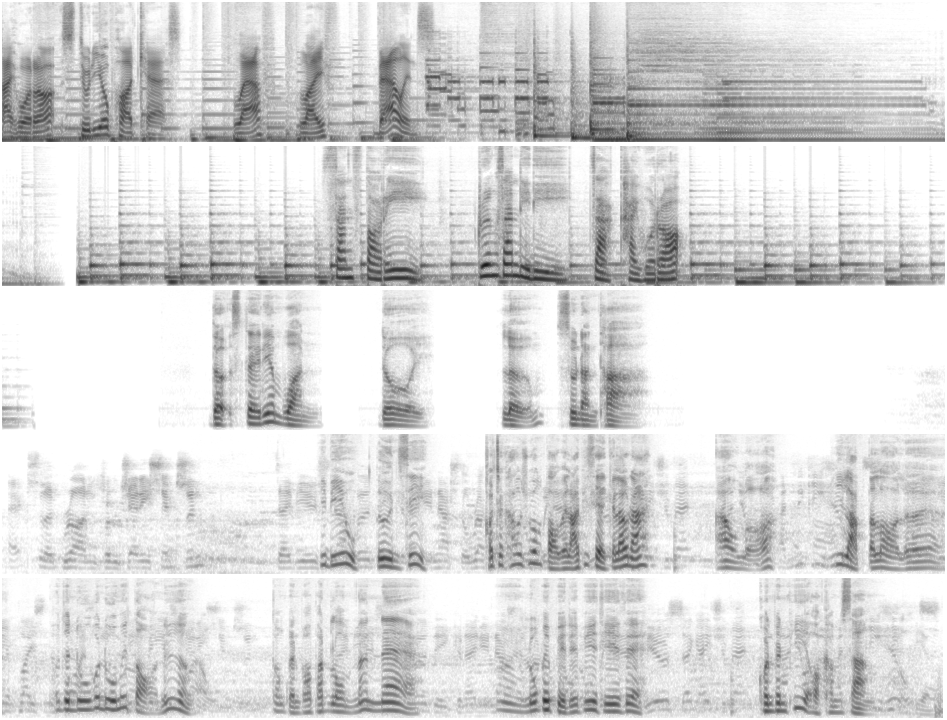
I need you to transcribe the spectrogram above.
Kaihura Studio Podcast Laugh Life Balance Sun Story เรื่องสั้นดีๆ จากไข่หัวเราะ The Stadium One โดย เหลิม สุนันทา พี่บิวตื่นสิเขาจะเข้าช่วงต่อเวลาพิเศษกันแล้วนะอ้าวเหรอ พี่หลับตลอดเลยอะเขาจะดูก็ดูไม่ต่อเนื่อง ต้องเป็นเพราะพัดลมนั่นแน่เอ้ยลุกไปปิดให้พี่ทีสิคนเป็นพี่ออกคำสั่ง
